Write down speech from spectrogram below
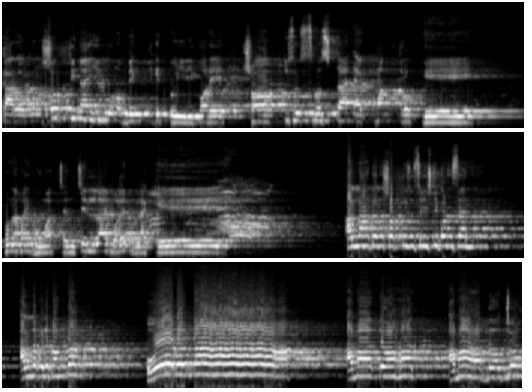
কারও কোনো শক্তি নাই, কোনো ব্যক্তিকে তৈরি করে সব কিছু স্রষ্টা একমাত্র কে? মনে হয় ঘুমাচ্ছেন, চিল্লায় বলেন না কে? আল্লাহ তাআলা সবকিছু সৃষ্টি করেছেন। আল্লাহ বলে, বান্দা, ও বান্দা! হাত, আমার চোখ,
